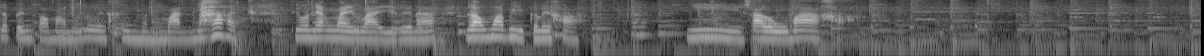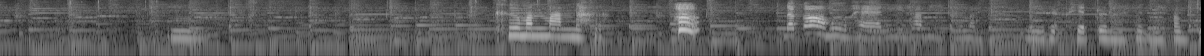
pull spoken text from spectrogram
จะเป็นประมาณนี้เลยคือมันมันมาก คือมันยังใหม่ๆอยู่เลยนะ เรามาบีบกันเลยค่ะ นี่ซาโลมากค่ะ อืม คือมันมันแล้วก็มือแพรนี่ถ้าบีบนี่มันมีเผ็ดๆด้วยนะเห็นไหมสังเก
